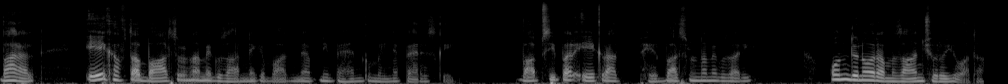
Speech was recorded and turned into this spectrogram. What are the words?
بہرحال، ایک ہفتہ بارسلونا میں گزارنے کے بعد میں اپنی بہن کو ملنے پیرس گئی۔ واپسی پر ایک رات پھر بارسلونا میں گزاری۔ ان دنوں رمضان شروع ہی ہوا تھا،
